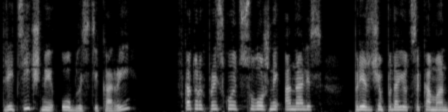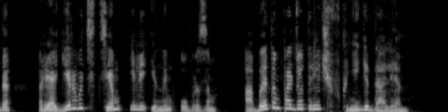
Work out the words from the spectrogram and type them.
третичные области коры, в которых происходит сложный анализ, прежде чем подается команда реагировать тем или иным образом. Об этом пойдет речь в книге далее.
